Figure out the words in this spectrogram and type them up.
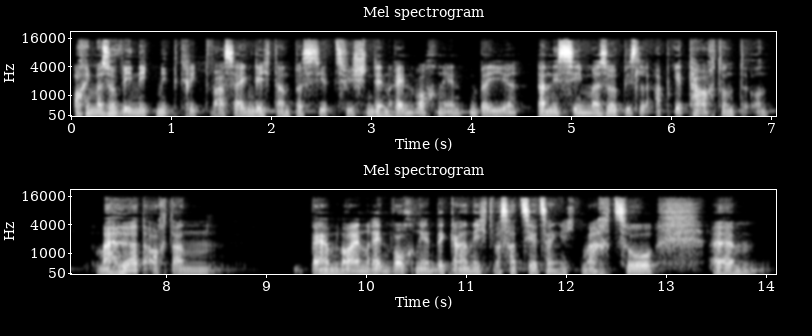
auch immer so wenig mitkriegt, was eigentlich dann passiert zwischen den Rennwochenenden bei ihr. Dann ist sie immer so ein bisschen abgetaucht und, und man hört auch dann bei einem neuen Rennwochenende gar nicht, was hat sie jetzt eigentlich gemacht so. Ähm,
